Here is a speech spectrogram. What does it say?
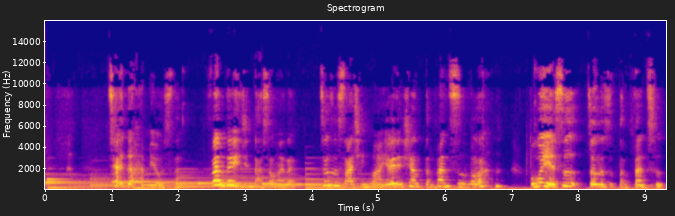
菜都还没有熟，饭都已经打上来了，这是啥情况？有点像等饭吃不？不过也是，真的是等饭吃。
